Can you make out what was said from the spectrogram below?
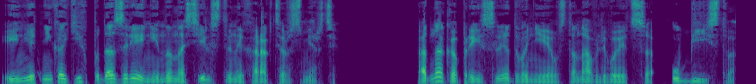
и нет никаких подозрений на насильственный характер смерти. Однако при исследовании устанавливается убийство.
